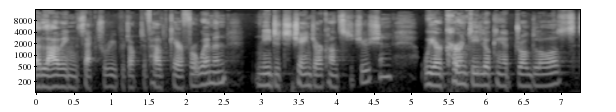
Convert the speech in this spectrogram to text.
allowing sexual reproductive health care for women. Needed to change our constitution. We are currently looking at drug laws.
